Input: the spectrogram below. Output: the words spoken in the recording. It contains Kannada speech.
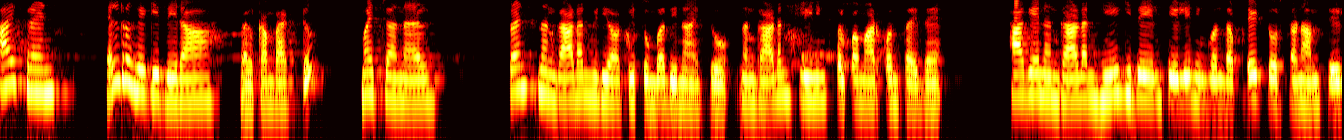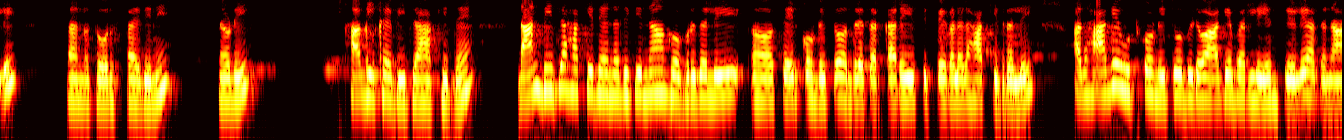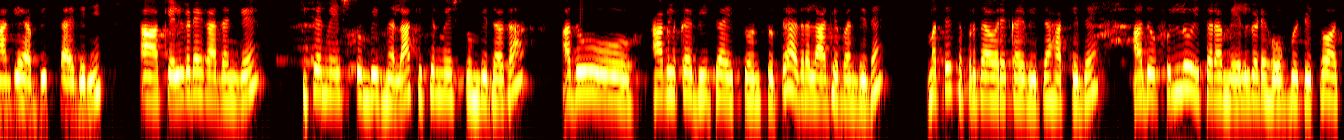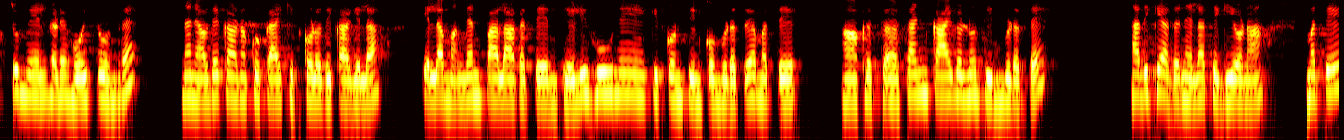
ಹಾಯ್ ಫ್ರೆಂಡ್ಸ್ ಎಲ್ಲರೂ ಹೇಗಿದ್ದೀರಾ? Welcome back to my channel friends ನನ್ನ ಗಾರ್ಡನ್ ವಿಡಿಯೋ ಹಾಕಿ ತುಂಬ ದಿನ ಆಯಿತು. ನನ್ನ ಗಾರ್ಡನ್ ಕ್ಲೀನಿಂಗ್ ಸ್ವಲ್ಪ ಮಾಡ್ಕೊತಾ ಇದ್ದೆ. ಹಾಗೆ ನನ್ನ ಗಾರ್ಡನ್ ಹೇಗಿದೆ ಅಂತೇಳಿ ನಿಮ್ಗೊಂದು ಅಪ್ಡೇಟ್ ತೋರಿಸೋಣ ಅಂತೇಳಿ ನಾನು ತೋರಿಸ್ತಾ ಇದ್ದೀನಿ. ನೋಡಿ, ಹಾಗಲಕಾಯಿ ಬೀಜ ಹಾಕಿದ್ದೆ. ನಾನು ಬೀಜ ಹಾಕಿದ್ದೆ ಅನ್ನೋದಕ್ಕಿಂತ ಗೊಬ್ಬರದಲ್ಲಿ ಸೇರಿಕೊಂಡಿತ್ತು. ಅಂದರೆ ತರಕಾರಿ, ಸಿಪ್ಪೆಗಳೆಲ್ಲ ಹಾಕಿದ್ರಲ್ಲಿ. ಅದು ಹಾಗೆ ಉಟ್ಕೊಂಡಿತ್ತು. ಬಿಡು, ಹಾಗೆ ಬರಲಿ ಅಂತೇಳಿ ಅದನ್ನು ಹಾಗೆ ಹಬ್ಬಿಸ್ತಾ ಇದ್ದೀನಿ. ಕೆಳಗಡೆಗಾದಂಗೆ ಕಿಚನ್ ವೇಸ್ಟ್ ತುಂಬಿದ್ನಲ್ಲ, ಕಿಚನ್ ವೇಸ್ಟ್ ತುಂಬಿದಾಗ ಅದು ಹಾಗಲಕಾಯಿ ಬೀಜ ಇತ್ತು ಅನಿಸುತ್ತೆ, ಅದರಲ್ಲಿ ಹಾಗೆ ಬಂದಿದೆ. ಮತ್ತು ಚಪ್ರದ ಅವರೆಕಾಯಿ ಬೀಜ ಹಾಕಿದ್ದೆ. ಅದು ಫುಲ್ಲು ಈ ಥರ ಮೇಲ್ಗಡೆ ಹೋಗ್ಬಿಟ್ಟಿತ್ತು. ಅಷ್ಟು ಮೇಲ್ಗಡೆ ಹೋಯಿತು ಅಂದರೆ ನಾನು ಯಾವುದೇ ಕಾರಣಕ್ಕೂ ಕಾಯಿ ಕಿತ್ಕೊಳ್ಳೋದಕ್ಕಾಗಿಲ್ಲ. ಎಲ್ಲ ಮಂಗನ ಪಾಲಾಗತ್ತೆ ಅಂಥೇಳಿ ಹೂವನ್ನೇ ಕಿತ್ಕೊಂಡು ತಿನ್ಕೊಂಡ್ಬಿಡುತ್ತೆ. ಮತ್ತು ಸಣ್ಣ ಕಾಯಿಗಳನ್ನೂ ತಿನ್ಬಿಡುತ್ತೆ. ಅದಕ್ಕೆ ಅದನ್ನೆಲ್ಲ ತೆಗಿಯೋಣ. ಮತ್ತು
